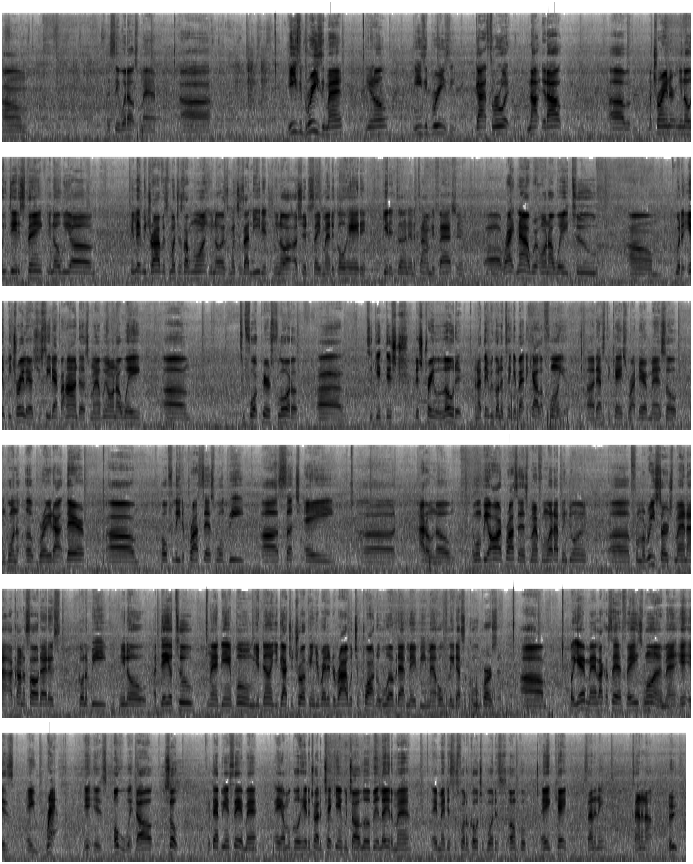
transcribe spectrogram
Um, let's see what else, man. Uh, easy breezy, man. You know, easy breezy. Got through it, knocked it out. Uh, my trainer, you know, he did his thing. You know, we uh, he let me drive as much as I want. You know, as much as I needed. You know, I, I should say, man, to go ahead and get it done in a timely fashion. Uh, right now, we're on our way to um, with an empty trailer. As you see that behind us, man, we're on our way um, to Fort Pierce, Florida, uh, to get this tr this trailer loaded, and I think we're going to take it back to California. Uh, that's the case right there, man. So I'm going to upgrade out there. Um, hopefully, the process won't be uh, such a uh, I don't know. It won't be a hard process, man. From what I've been doing uh, from a research, man, I, I kind of saw that it's to be, you know, a day or two, and then boom, you're done. You got your truck and you're ready to ride with your partner, whoever that may be, man. Hopefully that's a cool person. Um, but yeah, man, like I said, phase one, man, it is a wrap. It is over with, dog. So, with that being said, man, hey, I'm to go ahead and try to check in with y'all a little bit later, man. Hey, man, this is for the culture boy. This is Uncle AK signing in, signing out. Peace.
